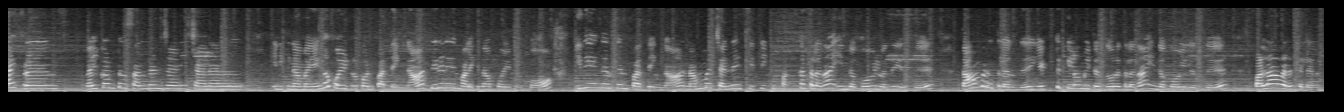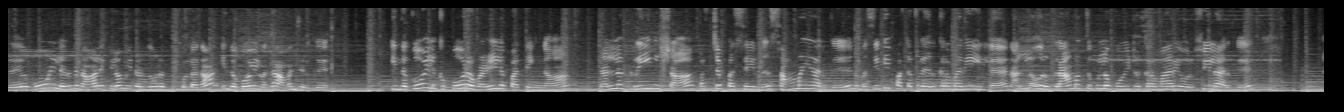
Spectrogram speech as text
Hi friends welcome to Chandan journey channel இன்னைக்கு நம்ம எங்கே போயிட்டு இருக்கோம்னு பார்த்தீங்கன்னா திருநீர் மலைக்கு தான் போயிட்டு இருக்கோம் இது எங்கே இருக்குன்னு பார்த்தீங்கன்னா நம்ம சென்னை சிட்டிக்கு பக்கத்தில் தான் இந்த கோவில் வந்து இருக்கு. தாம்பரத்துல இருந்து எட்டு கிலோமீட்டர் தூரத்தில் தான் இந்த கோவில் இருக்கு. பல்லாவரத்துல இருந்து மூணுல இருந்து நாலு கிலோமீட்டர் தூரத்துக்குள்ள தான் இந்த கோயில் வந்து அமைஞ்சிருக்கு. இந்த கோயிலுக்கு போற வழியில பாத்தீங்கன்னா நல்ல க்ரீனிஷாக பச்சை பசேன்னு செம்மையா இருக்கு. நம்ம சிட்டி பக்கத்துல இருக்கிற மாதிரியே இல்ல. நல்ல ஒரு கிராமத்துக்குள்ள போயிட்டு இருக்கிற மாதிரி ஒரு ஃபீலா இருக்கு.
